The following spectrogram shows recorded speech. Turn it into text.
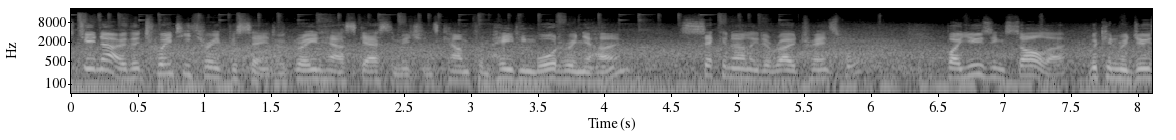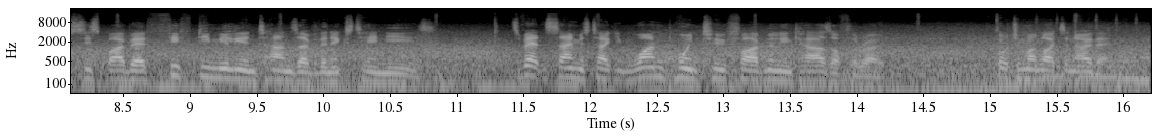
Did you know that 23% of greenhouse gas emissions come from heating water in your home, second only to road transport? By using solar, we can reduce this by about 50 million tonnes over the next 10 years. It's about the same as taking 1.25 million cars off the road. Thought you might like to know that.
